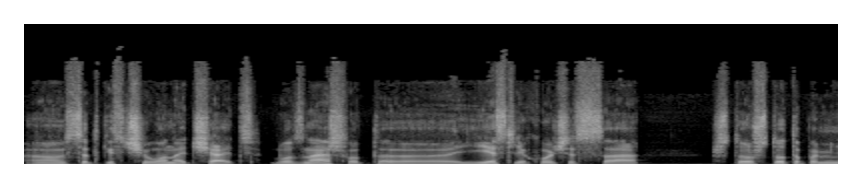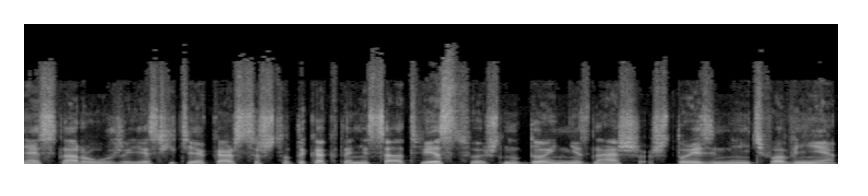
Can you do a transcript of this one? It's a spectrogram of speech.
э, все-таки с чего начать. Вот знаешь, вот э, если хочется что что-то поменять снаружи, если тебе кажется, что ты как-то не соответствуешь, но то и не знаешь, что изменить вовне,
